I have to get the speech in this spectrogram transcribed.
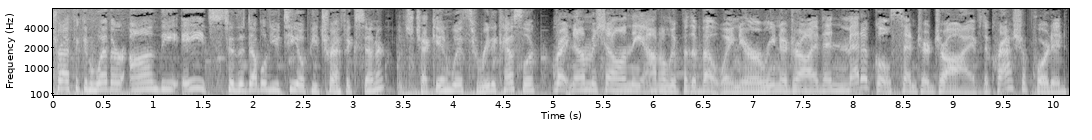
Traffic and weather on the 8s to the WTOP Traffic Center. Let's check in with Rita Kessler. Right now, Michelle, on the outer loop of the Beltway near Arena Drive and Medical Center Drive. The crash reported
